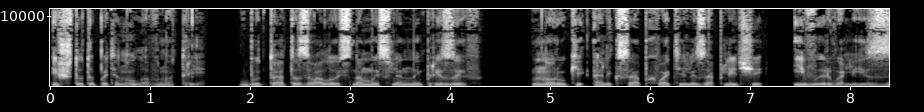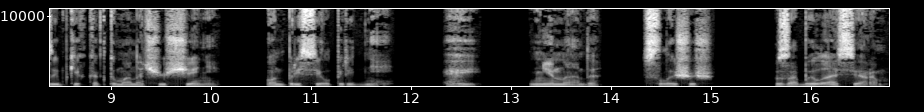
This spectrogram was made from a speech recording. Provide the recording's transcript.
И что-то потянуло внутри, будто отозвалось на мысленный призыв. Но руки Алекса обхватили за плечи и вырвали из зыбких, как туман, ощущений. Он присел перед ней. «Эй, не надо. Слышишь? Забыла о сером?»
